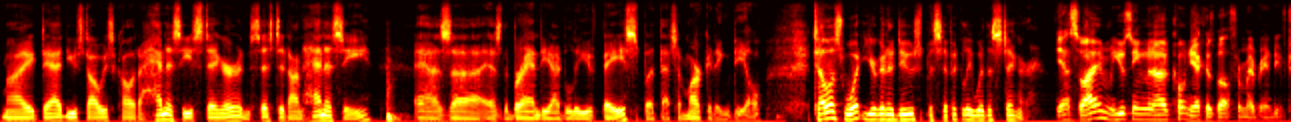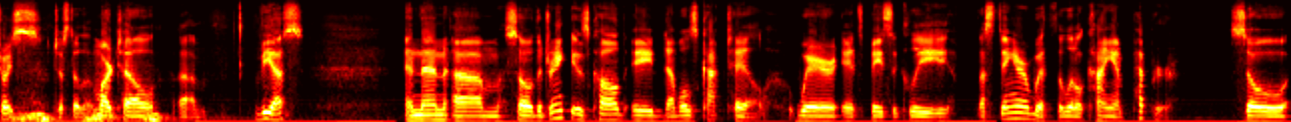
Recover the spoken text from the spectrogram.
my dad used to always call it a Hennessy stinger. Insisted on Hennessy as uh, as the brandy, I believe, base, but that's a marketing deal. Tell us what you're going to do specifically with a stinger. Yeah, so I am using uh, cognac as well for my brandy of choice, just a Martell um, VS. And then, um, so the drink is called a Devil's Cocktail, where it's basically a stinger with a little cayenne pepper. So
